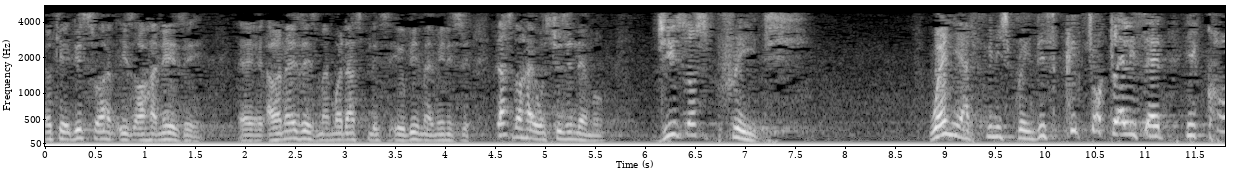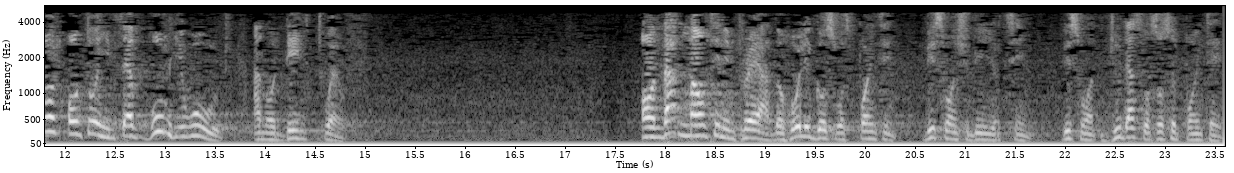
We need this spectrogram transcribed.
Okay, this one is Ohanese. Uh, Ohanese is my mother's place. He will be in my ministry. That's not how he was choosing them. Oh. Jesus prayed. When he had finished praying, the scripture clearly said he called unto himself whom he would and ordained twelve. On that mountain in prayer, the Holy Ghost was pointing, this one should be in your team. This one, Judas was also pointed.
